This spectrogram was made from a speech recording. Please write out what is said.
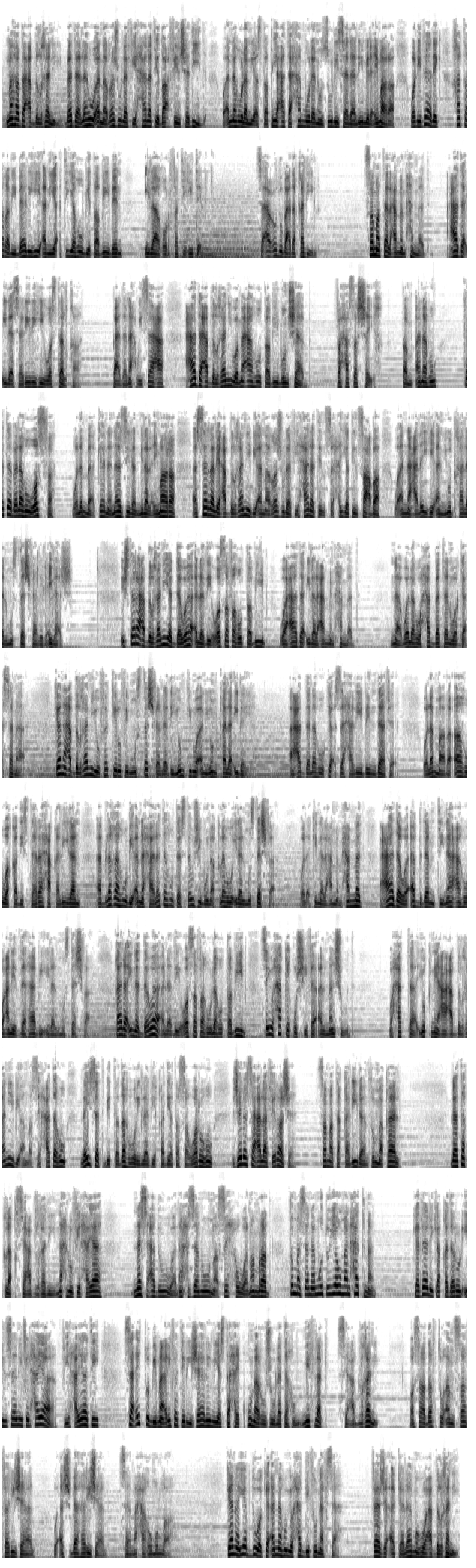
نهض عبد الغني. بدا له أن الرجل في حالة ضعف شديد وأنه لن يستطيع تحمل نزول سلاليم العمارة ولذلك خطر بباله أن يأتيه بطبيب إلى غرفته تلك. سأعود بعد قليل. صمت العم محمد عاد إلى سريره واستلقى. بعد نحو ساعة عاد عبد الغني ومعه طبيب شاب فحص الشيخ طمأنه كتب له وصفة ولما كان نازلا من العمارة أسر لعبد الغني بأن الرجل في حالة صحية صعبة وأن عليه أن يدخل المستشفى للعلاج. اشترى عبد الغني الدواء الذي وصفه الطبيب وعاد إلى العم محمد. ناوله حبة وكأس ماء. كان عبد الغني يفكر في المستشفى الذي يمكن أن ينقل إليه. أعد له كأس حليب دافئ ولما رآه وقد استراح قليلا أبلغه بأن حالته تستوجب نقله إلى المستشفى. ولكن العم محمد عاد وأبدى امتناعه عن الذهاب إلى المستشفى. قال إن الدواء الذي وصفه له الطبيب سيحقق الشفاء المنشود. وحتى يقنع عبد الغني بأن صحته ليست بالتدهور الذي قد يتصوره. جلس على فراشه صمت قليلا ثم قال لا تقلق سي عبد الغني نحن في الحياة نسعد ونحزن نصح ونمرض ثم سنموت يوما حتما. كذلك قدر الإنسان في الحياة في حياتي سعدت بمعرفة رجال يستحقون رجولتهم مثلك سي عبد الغني. وصادفت أنصاف رجال وأشباه رجال سامحهم الله. كان يبدو وكأنه يحدث نفسه. فاجأ كلامه عبد الغني.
